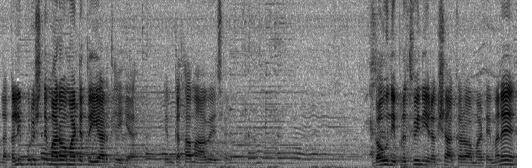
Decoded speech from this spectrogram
ઓલા કલી પુરુષને મારવા માટે તૈયાર થઈ ગયા. એમ કથામાં આવે છે. ગૌની પૃથ્વીની રક્ષા કરવા માટે મને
